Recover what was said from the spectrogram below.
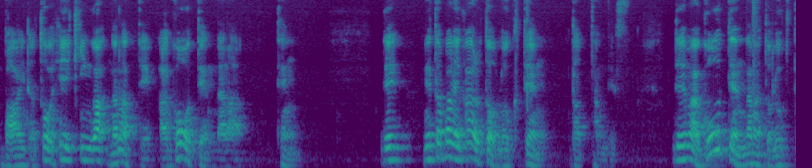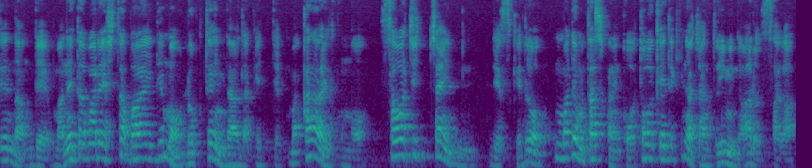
場合だと平均が7点あ5.7点でネタバレがあると6点だったんです。でまあ5.7と6点なんで、まあ、ネタバレした場合でも6点になるだけって、まあ、かなりその差はちっちゃいんですけど、まあ、でも確かにこう統計的にはちゃんと意味のある差が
